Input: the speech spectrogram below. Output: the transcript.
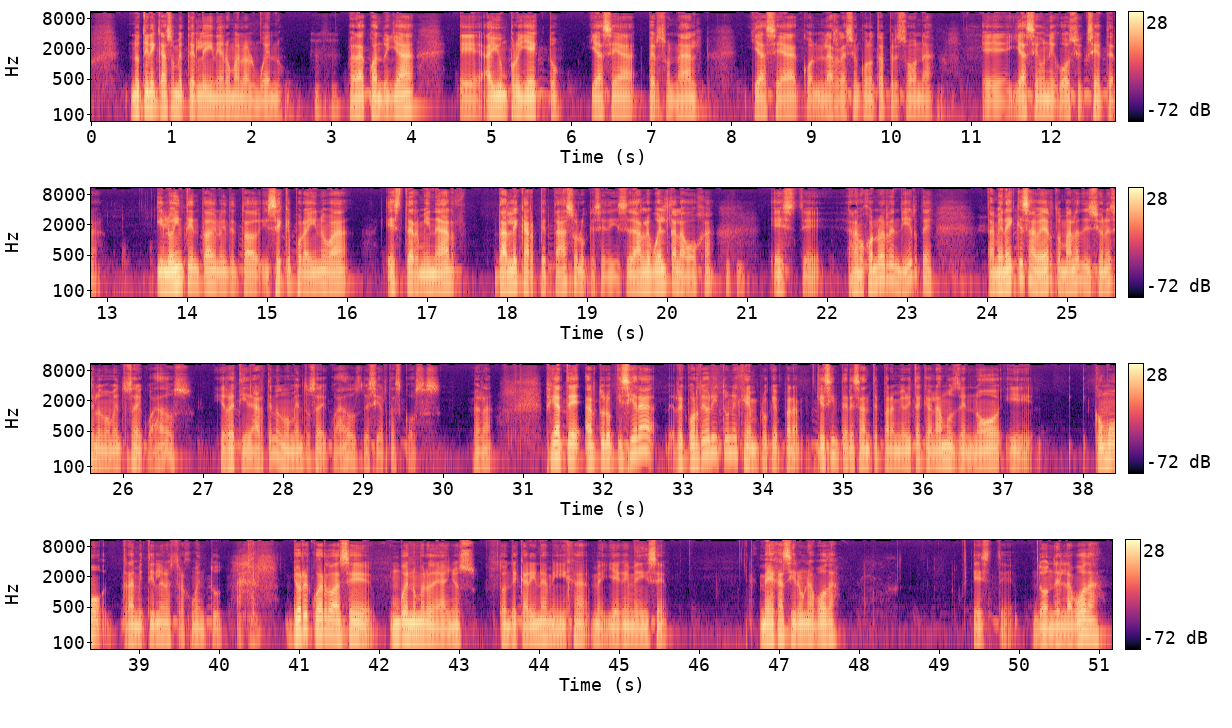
no tiene caso meterle dinero malo al bueno. ¿verdad? Cuando ya eh, hay un proyecto, ya sea personal, ya sea con la relación con otra persona, eh, ya sea un negocio, etcétera. Y lo he intentado y lo he intentado y sé que por ahí no va, es terminar, darle carpetazo, lo que se dice, darle vuelta a la hoja. este, a lo mejor no es rendirte. También hay que saber tomar las decisiones en los momentos adecuados y retirarte en los momentos adecuados de ciertas cosas, ¿verdad? Fíjate, Arturo, quisiera, recordé ahorita un ejemplo que, para, que es interesante para mí, ahorita que hablamos de no y cómo transmitirle a nuestra juventud. Yo recuerdo hace un buen número de años donde Karina, mi hija, me llega y me dice, ¿me dejas ir a una boda? Este, ¿dónde es la boda?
